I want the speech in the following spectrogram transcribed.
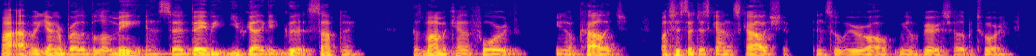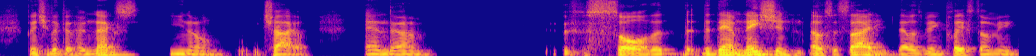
My, I have a younger brother below me, and said, "Baby, you've got to get good at something, because Mama can't afford, you know, college." My sister just got a scholarship, and so we were all, you know, very celebratory. But then she looked at her next you know, child, and um, saw the, the, the damnation of society that was being placed on me.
